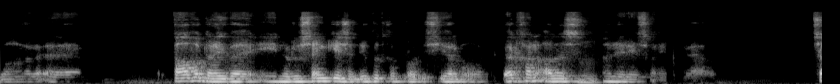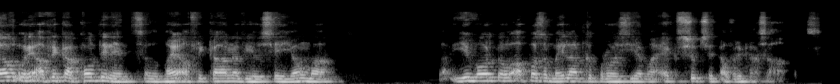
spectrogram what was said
waar uh tafeldrywe en rosientjies en goed geproduseer word. Dit gaan alles hmm. in die res van die wêreld. Selfs oor die Afrika kontinent sal baie Afrikaners vir jou sê, "Jong, maar hier word nou appels in my land geproduseer, maar ek soek Suid-Afrika se appels."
